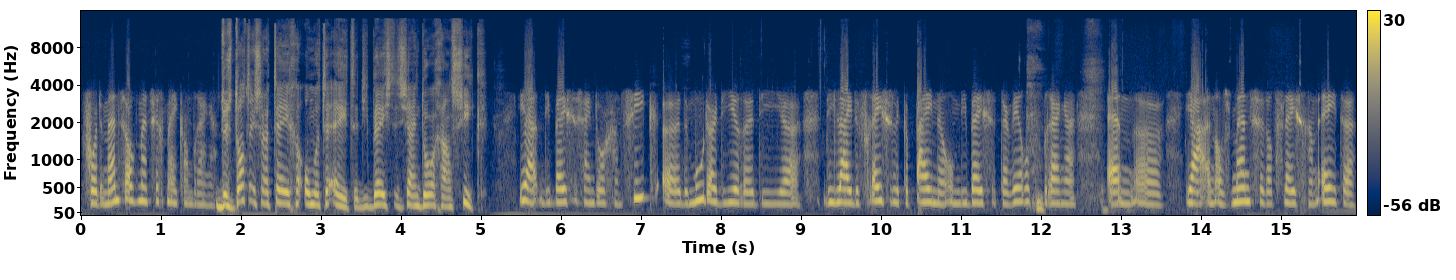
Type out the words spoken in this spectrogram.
voor de mensen ook met zich mee kan brengen. Dus dat is er tegen om het te eten? Die beesten zijn doorgaans ziek? Ja, die beesten zijn doorgaans ziek. Uh, de moederdieren die, uh, die lijden vreselijke pijnen om die beesten ter wereld te brengen. En, uh, ja, en als mensen dat vlees gaan eten,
